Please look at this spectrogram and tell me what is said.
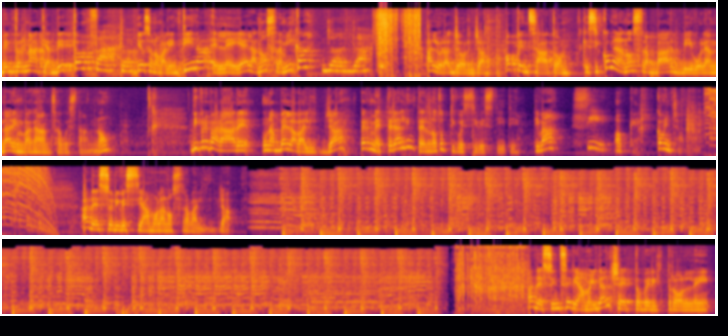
Bentornati a Detto Fatto. Io sono Valentina e lei è la nostra amica? Giorgia. Allora Giorgia, ho pensato che siccome la nostra Barbie vuole andare in vacanza quest'anno, di preparare una bella valigia per mettere all'interno tutti questi vestiti. Ti va? Sì. Ok, cominciamo. Adesso rivestiamo la nostra valigia. Adesso inseriamo il gancetto per il trolley.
